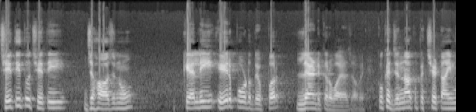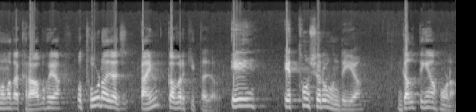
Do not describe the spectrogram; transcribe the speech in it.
ਛੇਤੀ ਤੋਂ ਛੇਤੀ ਜਹਾਜ਼ ਨੂੰ ਕੈਲੀ 에ਅਰਪੋਰਟ ਦੇ ਉੱਪਰ ਲੈਂਡ ਕਰਵਾਇਆ ਜਾਵੇ। ਕਿਉਂਕਿ ਜਿੰਨਾ ਕੁ ਪਿੱਛੇ ਟਾਈਮ ਉਹਨਾਂ ਦਾ ਖਰਾਬ ਹੋਇਆ, ਉਹ ਥੋੜਾ ਜਿਹਾ ਟਾਈਮ ਕਵਰ ਕੀਤਾ ਜਾਵੇ। ਇਹ ਇੱਥੋਂ ਸ਼ੁਰੂ ਹੁੰਦੀ ਆ, ਗਲਤੀਆਂ ਹੋਣਾ।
